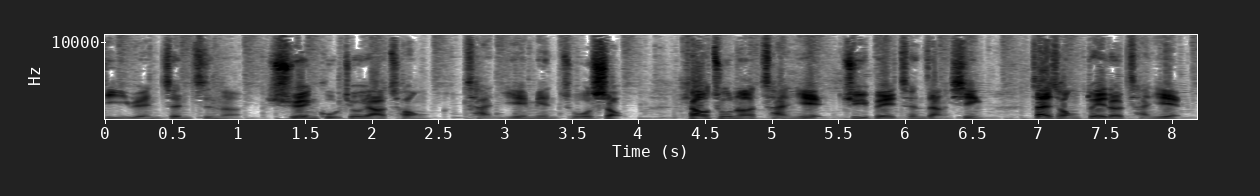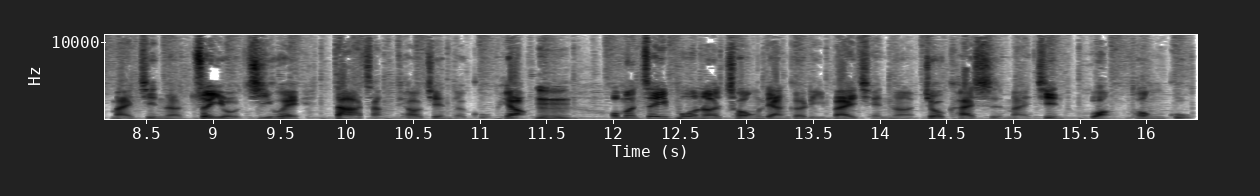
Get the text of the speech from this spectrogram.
地缘政治呢，选股就要从产业面着手，挑出呢产业具备成长性，再从对的产业买进呢最有机会大涨条件的股票。嗯，我们这一波呢，从两个礼拜前呢就开始买进网通股，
